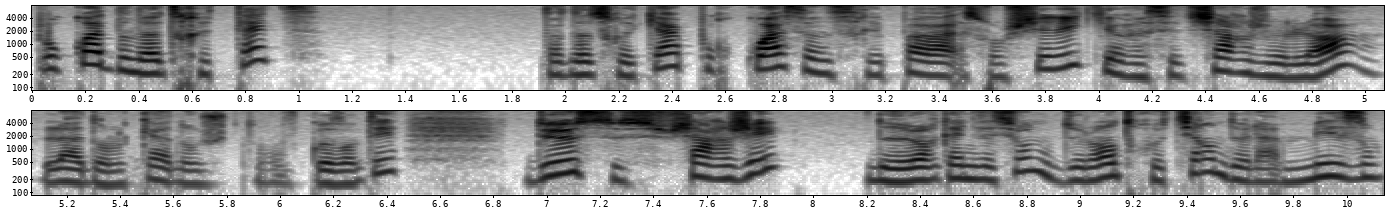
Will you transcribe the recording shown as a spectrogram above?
Pourquoi dans notre tête, dans notre cas, pourquoi ça ne serait pas son chéri qui aurait cette charge-là, là dans le cas dont je vous présenter, de se charger de l'organisation de l'entretien de la maison?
